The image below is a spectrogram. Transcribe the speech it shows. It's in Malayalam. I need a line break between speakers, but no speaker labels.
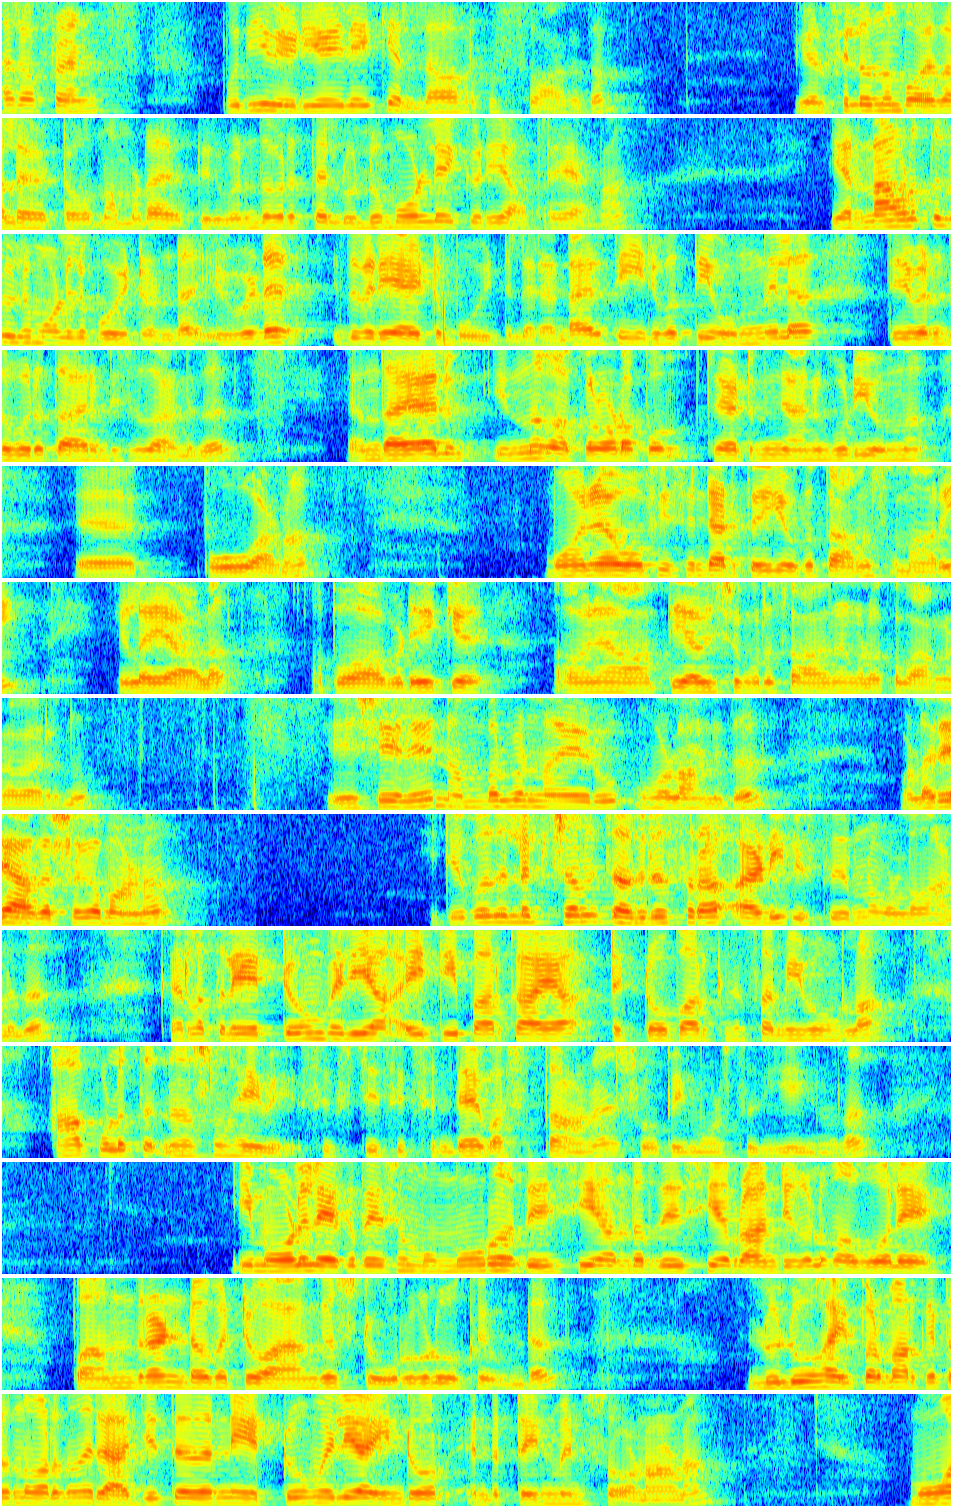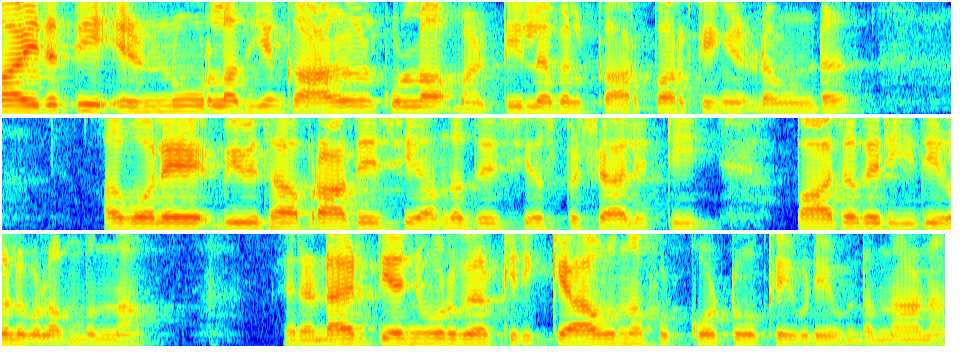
ഹലോ ഫ്രണ്ട്സ് പുതിയ വീഡിയോയിലേക്ക് എല്ലാവർക്കും സ്വാഗതം. ഗൾഫിലൊന്നും പോയതല്ല കേട്ടോ. നമ്മുടെ തിരുവനന്തപുരത്തെ ലുലുമോളിലേക്കൊരു യാത്രയാണ്. എറണാകുളത്ത് ലുലുമോളിൽ പോയിട്ടുണ്ട്. ഇവിടെ ഇതുവരെയായിട്ടും പോയിട്ടില്ല. രണ്ടായിരത്തി ഇരുപത്തി ഒന്നിൽ തിരുവനന്തപുരത്ത് ആരംഭിച്ചതാണിത്. എന്തായാലും ഇന്ന് മക്കളോടൊപ്പം ചേട്ടനും ഞാനും കൂടി ഒന്ന് പോവുകയാണ്. മോനെ ഓഫീസിന്റെ അടുത്തേക്കൊക്കെ താമസം മാറി ഇളയാൾ അപ്പോൾ അവിടേക്ക് അവന് അത്യാവശ്യം കുറേ സാധനങ്ങളൊക്കെ വാങ്ങണമായിരുന്നു. ഏഷ്യയിലെ നമ്പർ വണ്ണായ ഒരു മോളാണിത്. വളരെ ആകർഷകമാണ്. ഇരുപത് ലക്ഷം ചതുരശ്ര അടി വിസ്തീർണമുള്ളതാണിത്. കേരളത്തിലെ ഏറ്റവും വലിയ ഐ ടി പാർക്കായ ടെക്ടോ പാർക്കിന് സമീപമുള്ള ആക്കുളത്ത് നാഷണൽ ഹൈവേ സിക്സ്റ്റി സിക്സിന്റെ വശത്താണ് ഷോപ്പിംഗ് മോൾ സ്ഥിതി ചെയ്യുന്നത്. ഈ മോളിൽ ഏകദേശം മുന്നൂറ് ദേശീയ അന്തർദേശീയ ബ്രാൻഡുകളും അതുപോലെ പന്ത്രണ്ടോ മറ്റോ ആങ്കർ സ്റ്റോറുകളും ഒക്കെ ഉണ്ട്. ലുലു ഹൈപ്പർ മാർക്കറ്റ് എന്ന് പറയുന്നത് രാജ്യത്തെ തന്നെ ഏറ്റവും വലിയ ഇൻഡോർ എന്റർടൈൻമെന്റ് സോണാണ് മൂവായിരത്തി എണ്ണൂറിലധികം കാറുകൾക്കുള്ള മൾട്ടി ലെവൽ കാർ പാർക്കിംഗ് ഇടമുണ്ട്. അതുപോലെ വിവിധ പ്രാദേശിക അന്തർദേശീയ സ്പെഷ്യാലിറ്റി പാചക രീതികൾ വിളമ്പുന്ന രണ്ടായിരത്തി അഞ്ഞൂറ് പേർക്ക് ഇരിക്കാവുന്ന ഫുഡ് കോർട്ടും ഒക്കെ ഇവിടെ ഉണ്ടെന്നാണ്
